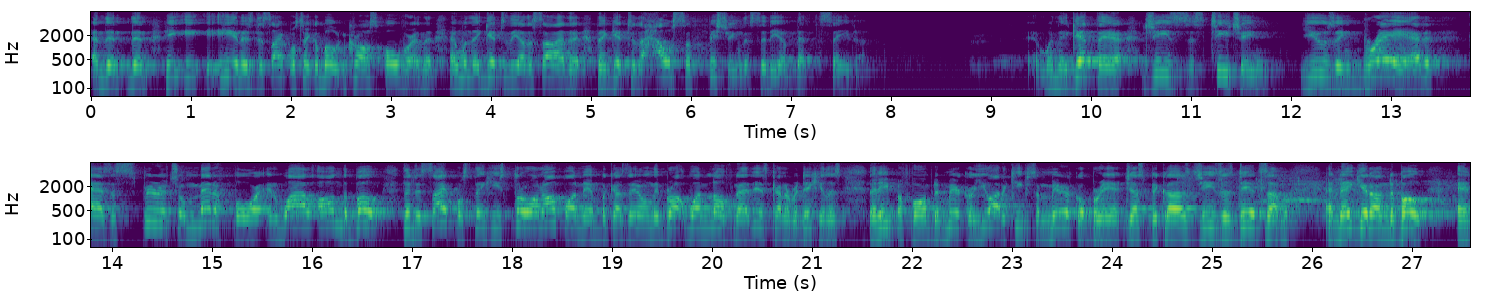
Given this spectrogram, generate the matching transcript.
and then, then he, he, he, and his disciples take a boat and cross over. And, then, and when they get to the other side, they, they get to the house of fishing, the city of Bethsaida. And when they get there, Jesus is teaching using bread as a spiritual metaphor. And while on the boat, the disciples think he's throwing off on them because they only brought one loaf. Now, it is kind of ridiculous that he performed a miracle. You ought to keep some miracle bread just because Jesus did something. And they get on the boat and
